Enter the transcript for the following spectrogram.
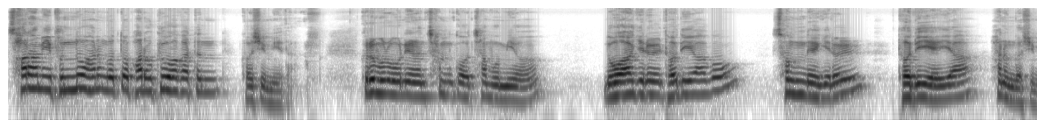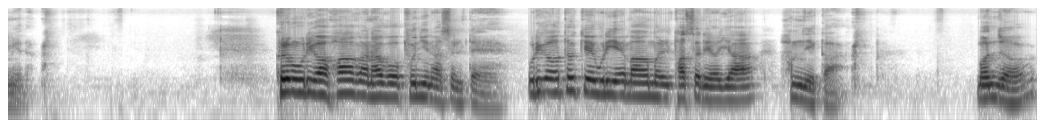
사람이 분노하는 것도 바로 그와 같은 것입니다. 그러므로 우리는 참고 참으며 노하기를 더디하고 성내기를 더디해야 하는 것입니다. 그럼 우리가 화가 나고 분이 났을 때 우리가 어떻게 우리의 마음을 다스려야 합니까? 먼저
